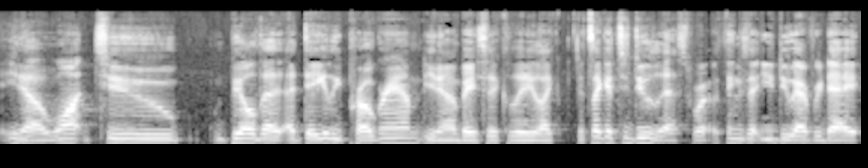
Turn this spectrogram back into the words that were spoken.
you know want to build a, a, daily program, you know, basically like it's like a to do list where things that you do every day,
